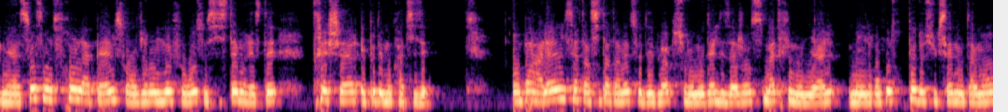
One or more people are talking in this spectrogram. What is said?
Mais à 60 francs l'appel, soit environ 9 euros, ce système restait très cher et peu démocratisé. En parallèle, certains sites internet se développent sur le modèle des agences matrimoniales, mais ils rencontrent peu de succès, notamment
